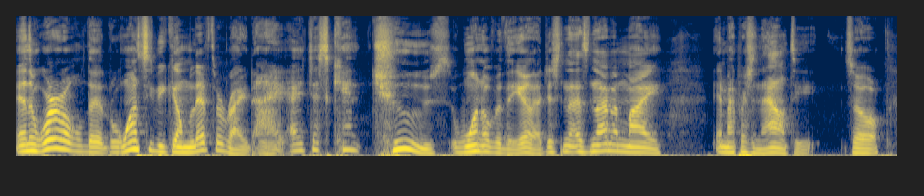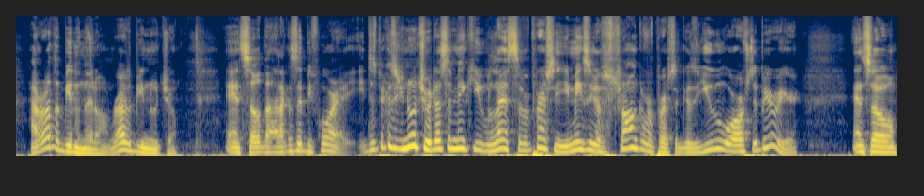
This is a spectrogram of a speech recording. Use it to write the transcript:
in the world that wants to become left or right, I, I just can't choose one over the other. Just it's not in my in my personality. So I'd rather be the middle. I'd rather be neutral. And so, that, like I said before, just because you're neutral doesn't make you less of a person. It makes you a stronger person because you are superior. And so,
